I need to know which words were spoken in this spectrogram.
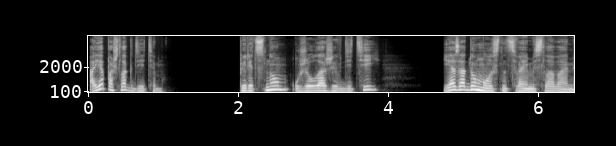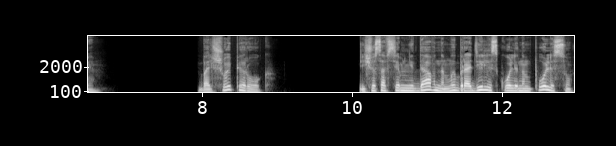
а я пошла к детям. Перед сном, уже уложив детей, я задумалась над своими словами большой пирог. Еще совсем недавно мы бродили с Колином по лесу,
